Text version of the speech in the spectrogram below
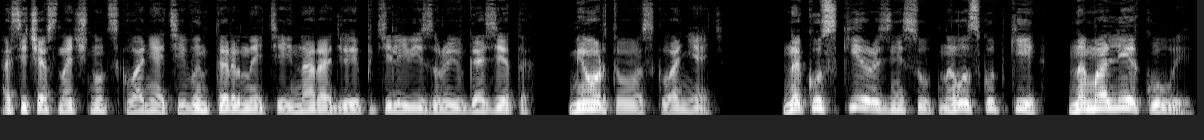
а сейчас начнут склонять и в интернете, и на радио, и по телевизору, и в газетах. мертвого склонять. На куски разнесут, на лоскутки, на молекулы.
